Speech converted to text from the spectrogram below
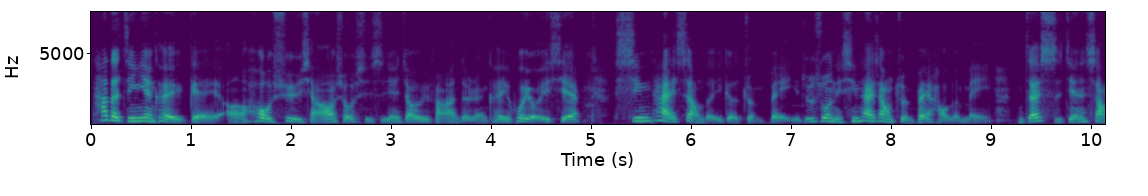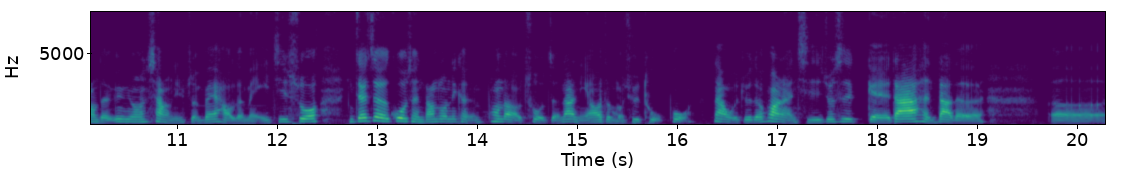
他的经验可以给呃后续想要修习实验教育方案的人，可以会有一些心态上的一个准备。也就是说，你心态上准备好了没？你在时间上的运用上，你准备好了没？以及说你在这个过程当中，你可能碰到了挫折，那你要怎么去突破？那我觉得焕然其实就是给了大家很大的呃。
